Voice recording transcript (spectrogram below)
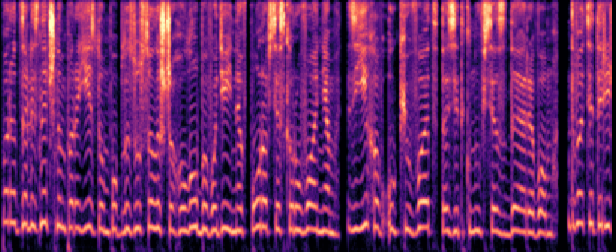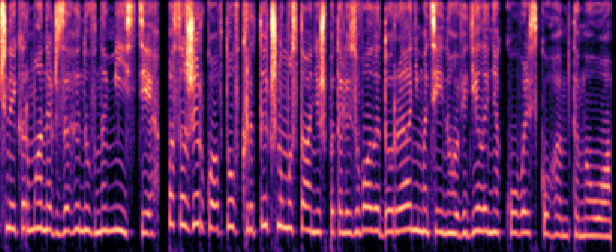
Перед залізничним переїздом поблизу селища Голоби водій не впорався з керуванням, з'їхав у кювет та зіткнувся з деревом. 20-річний керманич загинув на місці. Пасажирку авто в критичному стані шпиталізували до реанімаційного відділення Ковальського МТМО.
